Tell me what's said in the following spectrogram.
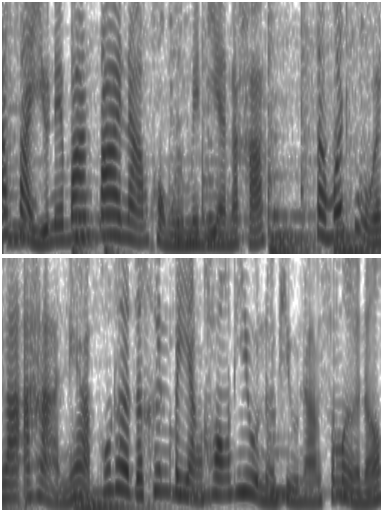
อาศัยอยู่ในบ้านใต้น้ำของเมืองเมเดียนะคะ แต่เมื่อถึงเวลาอาหารเนี่ย พวกเธอจะขึ้นไปยังห้องที่อยู่เหนือผิวน้ำเสมอเนาะ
